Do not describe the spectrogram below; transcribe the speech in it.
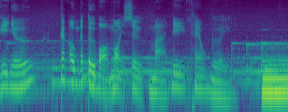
Ghi nhớ các ông đã từ bỏ mọi sự mà đi theo người. thank you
